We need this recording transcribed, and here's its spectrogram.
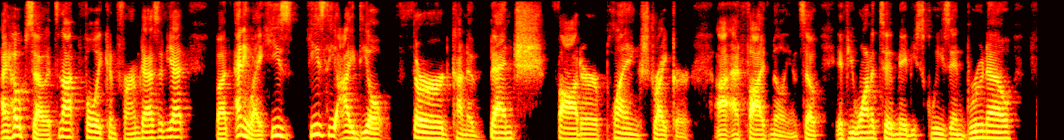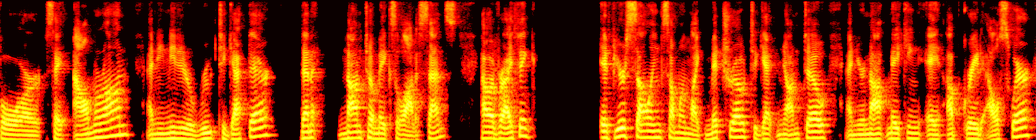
I hope so. It's not fully confirmed as of yet, but anyway, he's he's the ideal third kind of bench fodder playing striker uh, at five million. So if you wanted to maybe squeeze in Bruno for say Almiron and you needed a route to get there, then Gnonto makes a lot of sense. However, I think if you're selling someone like Mitro to get Gnonto and you're not making an upgrade elsewhere,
